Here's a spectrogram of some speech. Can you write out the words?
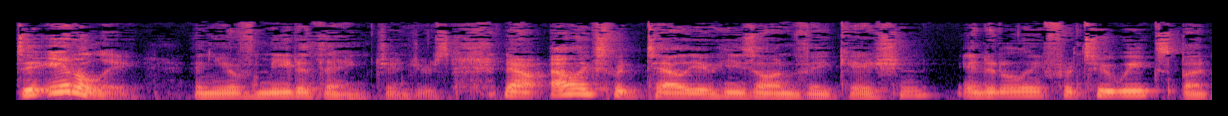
to Italy. And you have me to thank, Gingers. Now, Alex would tell you he's on vacation in Italy for two weeks, but,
